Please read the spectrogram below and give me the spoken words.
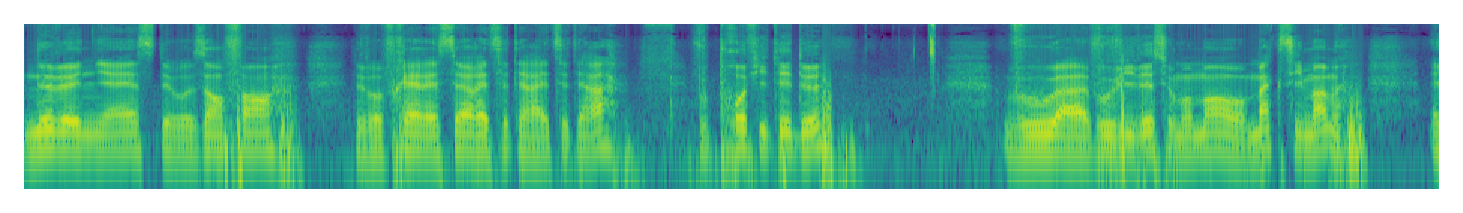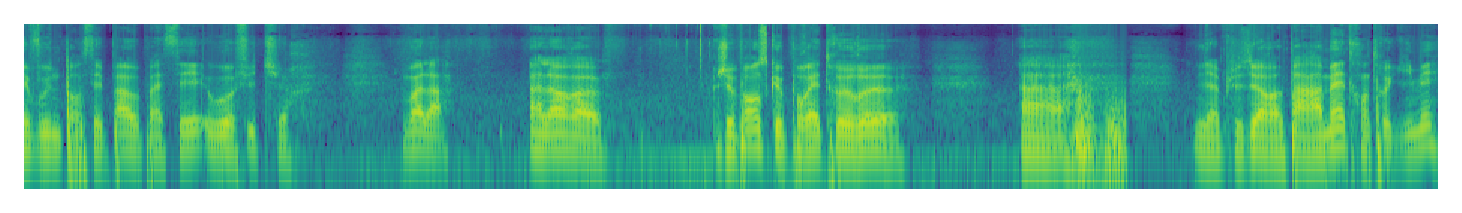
neveux et nièces, de vos enfants, de vos frères et sœurs, etc., etc. Vous profitez d'eux. Vous, euh, vous vivez ce moment au maximum et vous ne pensez pas au passé ou au futur. Voilà. Alors, euh, je pense que pour être heureux, euh, il y a plusieurs paramètres entre guillemets,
